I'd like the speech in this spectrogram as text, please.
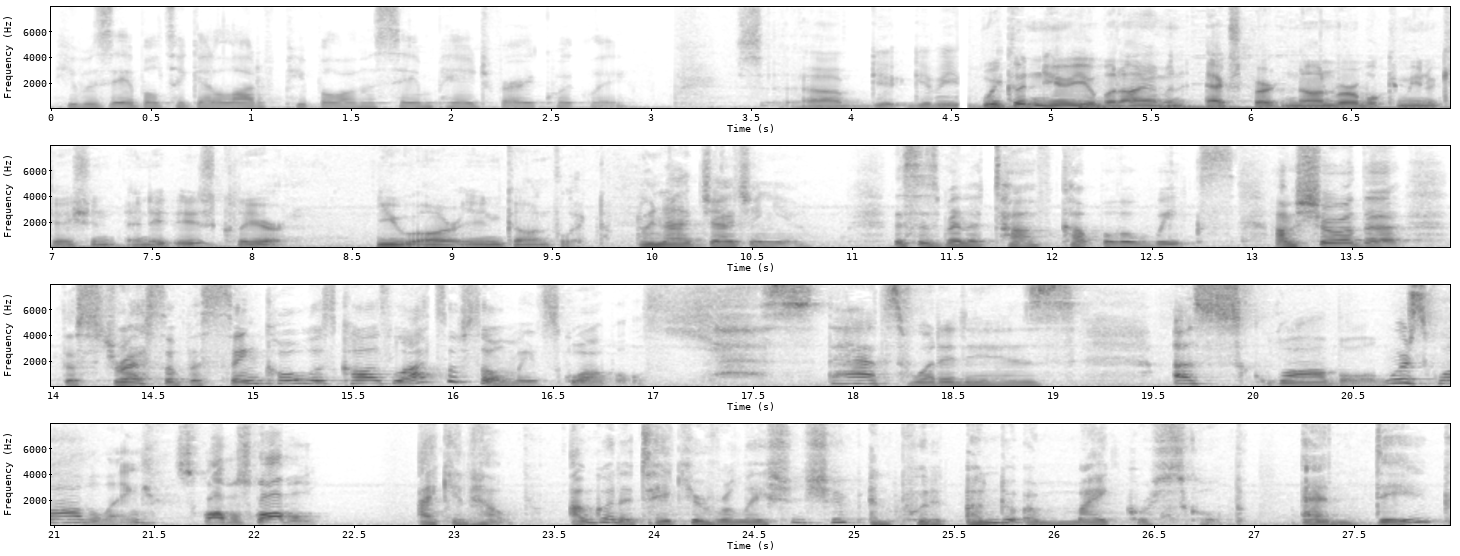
He was able to get a lot of people on the same page very quickly. Uh, give, give me. We couldn't hear you, but I am an expert in nonverbal communication, and it is clear you are in conflict. We're not judging you. This has been a tough couple of weeks. I'm sure the, the stress of the sinkhole has caused lots of soulmate squabbles. Yes, that's what it is a squabble. We're squabbling. Squabble, squabble. I can help. I'm going to take your relationship and put it under a microscope and dig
